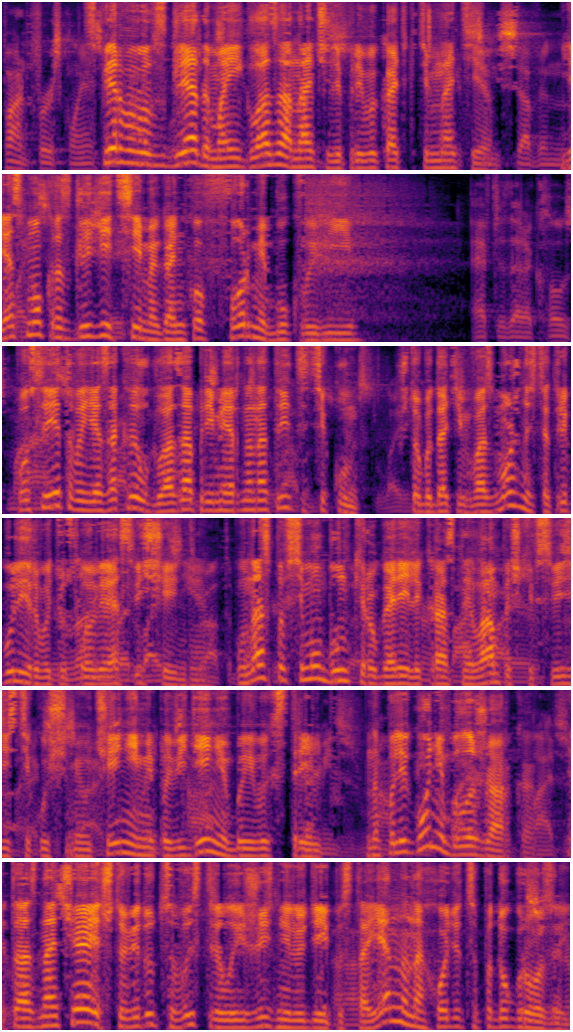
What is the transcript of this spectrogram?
с первого взгляда мои глаза начали привыкать к темноте. Я смог разглядеть семь огоньков в форме буквы V. После этого я закрыл глаза примерно на 30 секунд, чтобы дать им возможность отрегулировать условия освещения. У нас по всему бункеру горели красные лампочки в связи с текущими учениями по ведению боевых стрельб. На полигоне было жарко. Это означает, что ведутся выстрелы и жизни людей постоянно находятся под угрозой.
